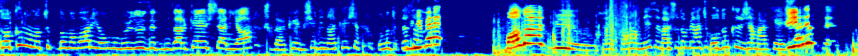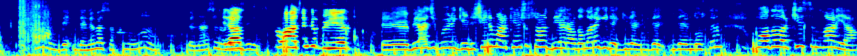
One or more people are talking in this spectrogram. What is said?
Sakın ona tıklama var ya oğlum ölürüz hepimiz arkadaşlar ya. Şu Berkay'a bir şey deyin arkadaşlar. Ona tıklasam. Büyüme. Vallahi büyüyoruz. Evet tamam neyse ben şuradan birazcık odun kıracağım arkadaşlar. Büyüyelim mi? Tamam de- deneme sakın oğlum. Denersen Biraz- ölebiliriz. Ağacı büyüyelim. Ee, birazcık böyle gelişelim arkadaşlar sonra diğer adalara gide- gidelim, gidelim, gidelim dostlarım. Bu adalar kesin var ya.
